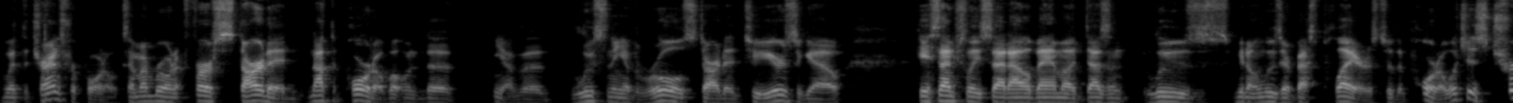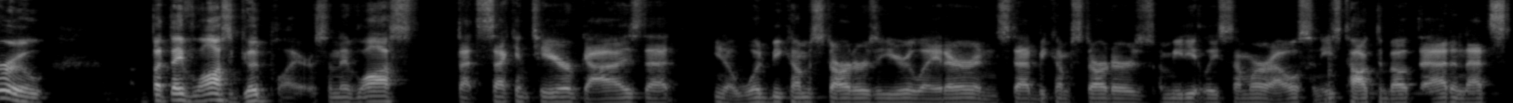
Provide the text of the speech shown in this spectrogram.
with the transfer portal. Because I remember when it first started, not the portal, but when the you know the loosening of the rules started two years ago, he essentially said Alabama doesn't lose, we don't lose our best players through the portal, which is true, but they've lost good players and they've lost that second tier of guys that you know would become starters a year later and instead become starters immediately somewhere else and he's talked about that and that's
